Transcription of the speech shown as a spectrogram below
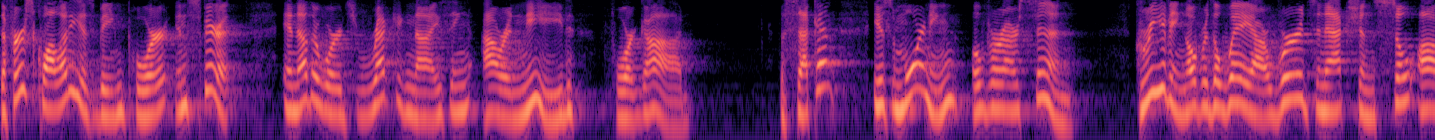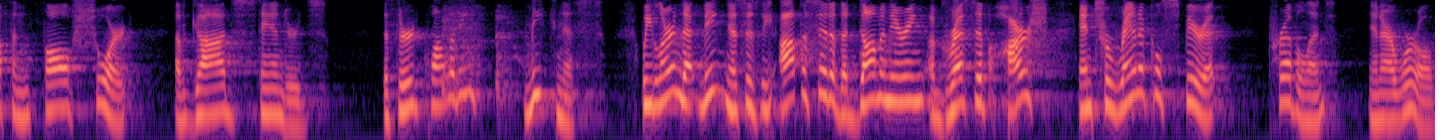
The first quality is being poor in spirit. In other words, recognizing our need for God. The second is mourning over our sin, grieving over the way our words and actions so often fall short of God's standards. The third quality, meekness we learn that meekness is the opposite of the domineering, aggressive, harsh, and tyrannical spirit prevalent in our world.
